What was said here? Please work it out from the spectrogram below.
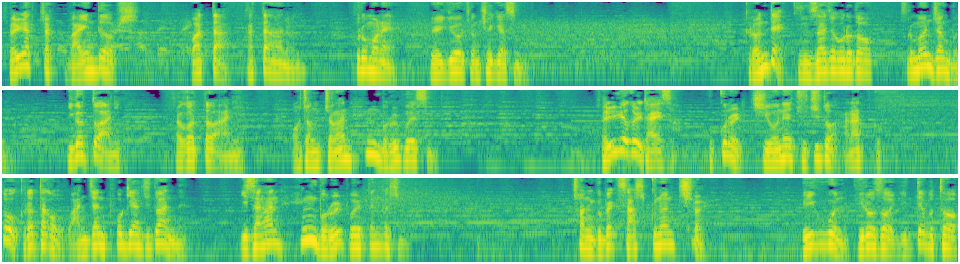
전략적 마인드 없이 왔다 갔다 하는 트루먼의 외교 정책이었습니다. 그런데 군사적으로도 트루먼 정부는 이것도 아니고 저것도 아닌 어정쩡한 행보를 보였습니다. 전력을 다해서 국군을 지원해 주지도 않았고 또 그렇다고 완전 포기하지도 않는 이상한 행보를 보였던 것입니다. 1949년 7월 미국은 비로소 이때부터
